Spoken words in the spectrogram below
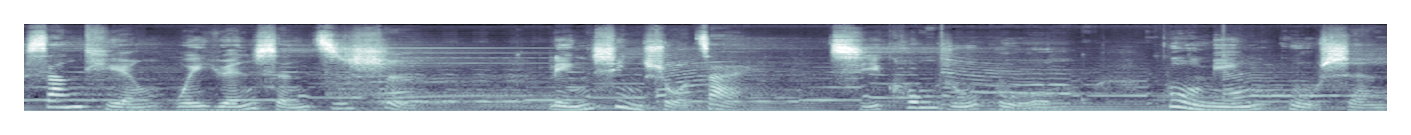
三田为元神之室，灵性所在，其空如谷，故名谷神。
